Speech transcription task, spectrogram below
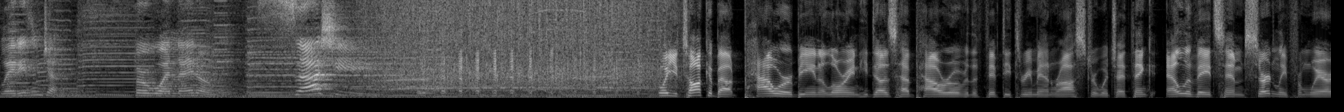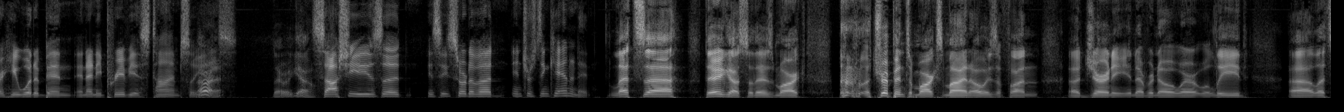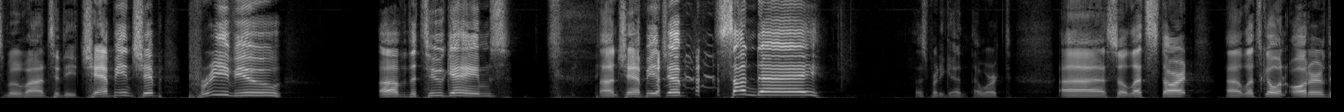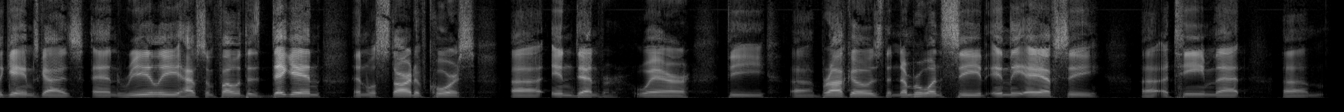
Ladies and gentlemen, for one night only, Sashi! Well, you talk about power being alluring. He does have power over the 53 man roster, which I think elevates him certainly from where he would have been in any previous time. So, yes. All right. There we go. Sashi is a is he sort of an interesting candidate? Let's. Uh, there you go. So there's Marc. a trip into Marc's mind. Always a fun uh, journey. You never know where it will lead. Uh, let's move on to the championship preview of the two games on championship Sunday. That's pretty good. That worked. Uh, so let's start. Uh, let's go in order of the games, guys, and really have some fun with this. Dig in, and we'll start, of course, uh, in Denver, where the uh, Broncos, the number one seed in the AFC, uh, a team that um,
